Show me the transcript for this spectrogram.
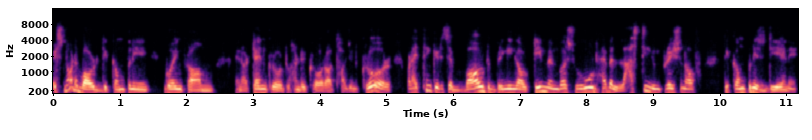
It's not about the company going from you know 10 crore to 100 crore or 1000 crore but i think it is about bringing out team members who would have a lasting impression of the company's DNA.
